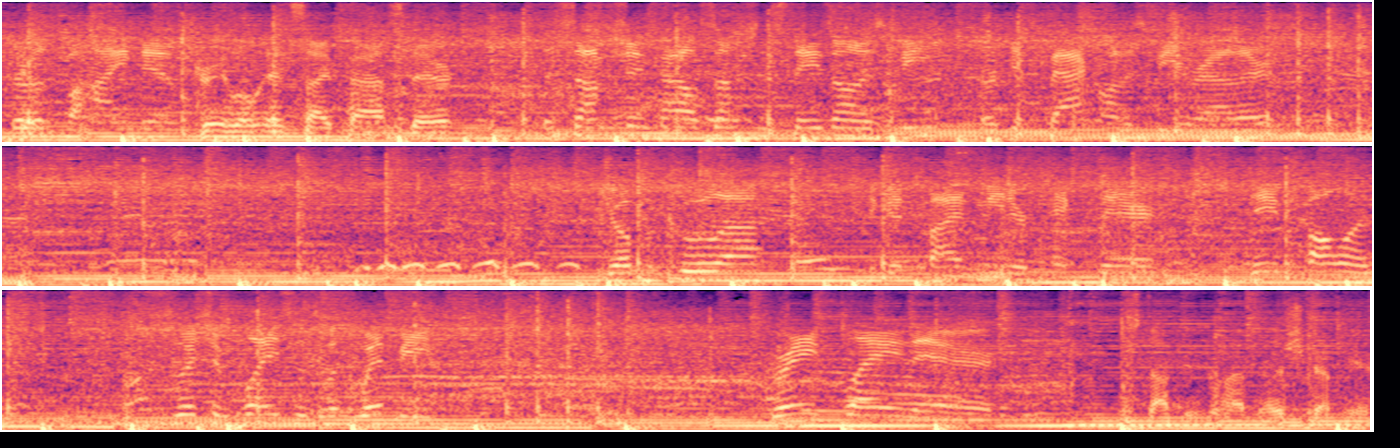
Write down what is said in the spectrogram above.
throws behind him. Great little inside pass there. Sumsion, Kyel Sumsion stays on his feet, or gets back on his feet rather. Joe Pakula, a good five meter pick there. Dave Collins switching places with Whippy. Great play there. Stop him. We'll have another scrum here.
